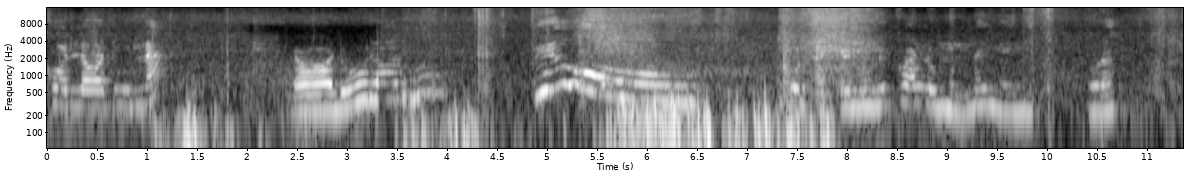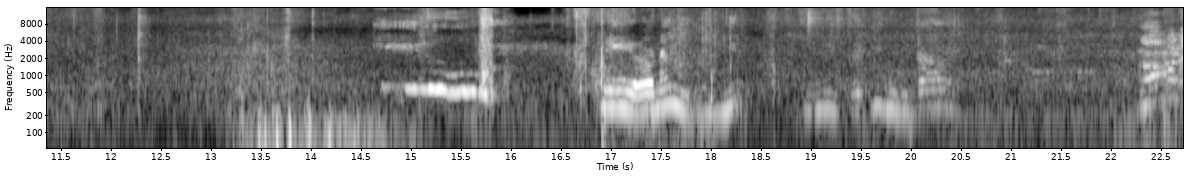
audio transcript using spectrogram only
คนรอดูนะ รอดู รอดูปิ้วทุกคนอาจจะนึกว่าเราหมุนได้ไงดูนะวิวนี่เรานั่งอยู่ตรงนี้ นี่ก็อินได้น้องไม่ไป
